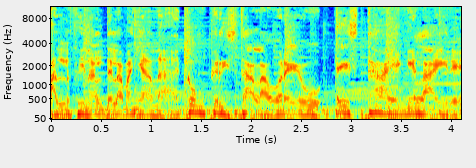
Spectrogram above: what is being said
Al final de la mañana, con Cristal Abreu, está en el aire.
